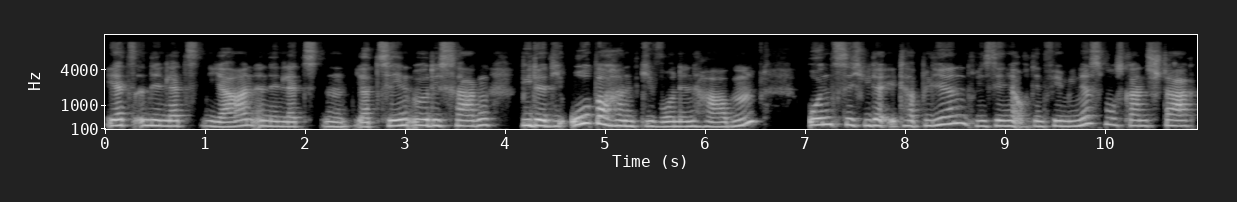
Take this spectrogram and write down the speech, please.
jetzt in den letzten Jahren, in den letzten Jahrzehnten würde ich sagen, wieder die Oberhand gewonnen haben und sich wieder etablieren. Wir sehen ja auch den Feminismus ganz stark.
